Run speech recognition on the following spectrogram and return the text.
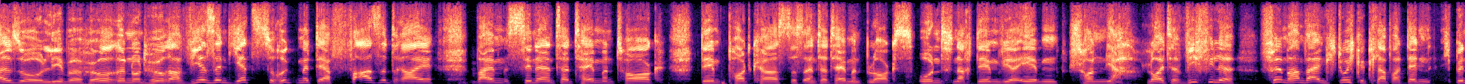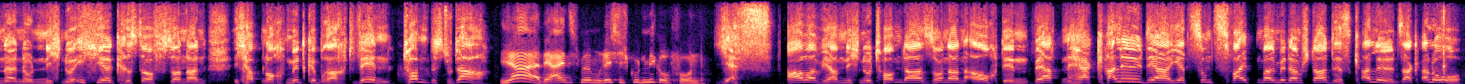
Also, liebe Hörerinnen und Hörer, wir sind jetzt zurück mit der Phase 3 beim Cine Entertainment Talk, dem Podcast des Entertainment Blogs. Und nachdem wir eben schon, ja, Leute, wie viele Filme haben wir eigentlich durchgeklappert? Denn ich bin ja nun nicht nur ich hier, Christoph, sondern ich habe noch mitgebracht. Wen? Tom, bist du da? Ja, der einzige mit einem richtig guten Mikrofon. Yes! Aber wir haben nicht nur Tom da, sondern auch den werten Herr Kallel, der jetzt zum zweiten Mal mit am Start ist. Kallel, sag Hallo.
